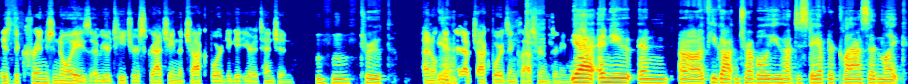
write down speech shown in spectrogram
is the cringe noise of your teacher scratching the chalkboard to get your attention. mm-hmm. truth I don't think they have chalkboards in classrooms anymore. yeah and you and uh if you got in trouble you had to stay after class and like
